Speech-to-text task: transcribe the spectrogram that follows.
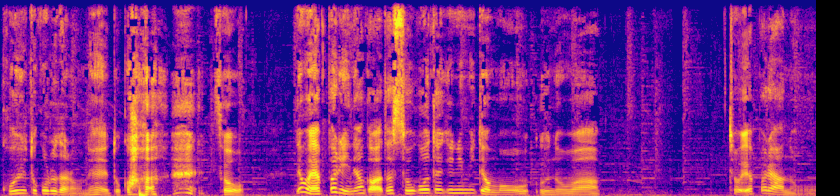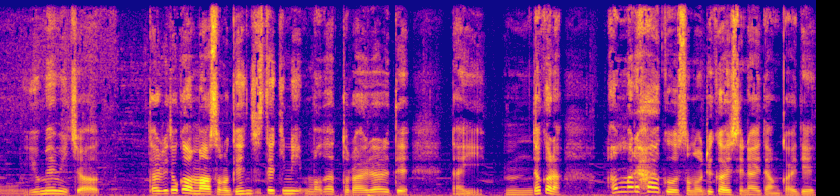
こういうところだろうねとか そう。でもやっぱりなんか私総合的に見て思うのはちょやっぱりあの夢見ちゃったりとかまあその現実的にまだ捉えられてない、うん、だからあんまり早くその理解してない段階で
